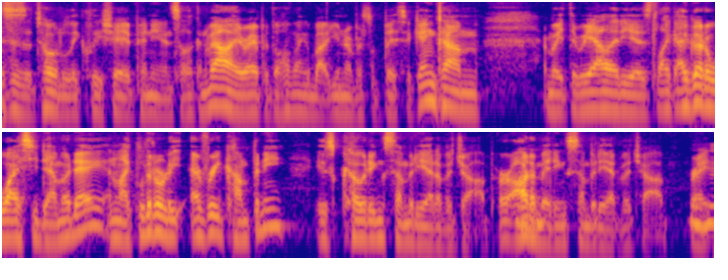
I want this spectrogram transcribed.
This is a totally cliche opinion in Silicon Valley, right? But the whole thing about universal basic income, I mean, the reality is, like, I go to YC Demo Day, and like, literally every company is coding somebody out of a job or automating somebody out of a job, right?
